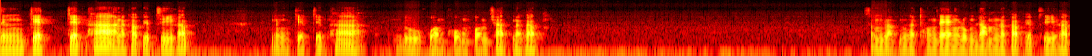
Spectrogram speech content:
นหนึ่งเจ็ดเจ็ดห้านะครับ FC ครับหนึ่งเจ็ดเจ็ดห้าดูความคมความชัดนะครับสำหรับเนื้อทองแดงลมดำนะครับ FC ครับ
